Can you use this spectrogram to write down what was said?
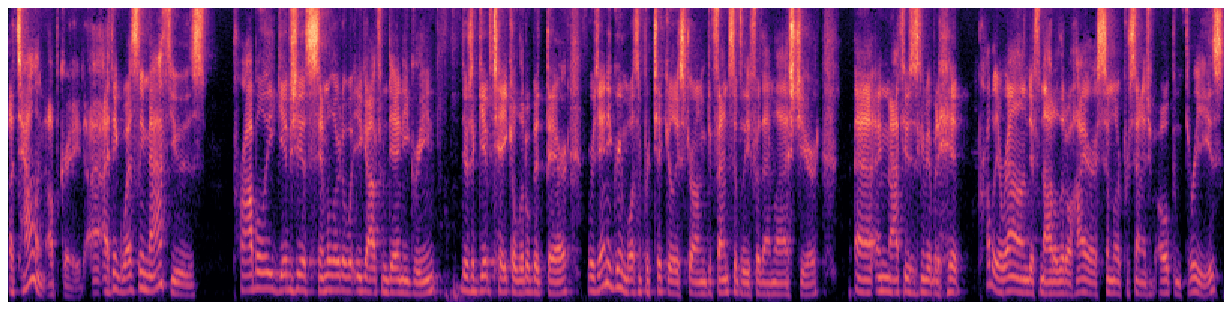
a talent upgrade. I, I think Wesley Matthews probably gives you a similar to what you got from Danny Green. There's a give take a little bit there, where Danny Green wasn't particularly strong defensively for them last year, uh, and Matthews is going to be able to hit probably around, if not a little higher, a similar percentage of open threes.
